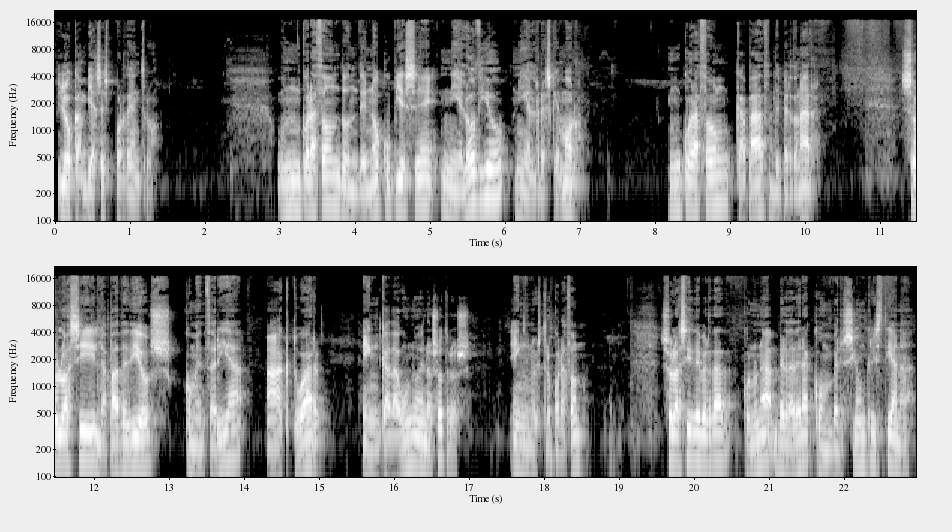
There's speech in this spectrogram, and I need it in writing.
lo cambiases por dentro un corazón donde no cupiese ni el odio ni el resquemor, un corazón capaz de perdonar. Sólo así la paz de Dios comenzaría a actuar en cada uno de nosotros, en nuestro corazón. Sólo así de verdad, con una verdadera conversión cristiana,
